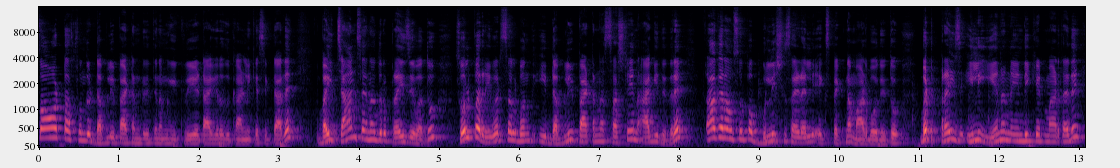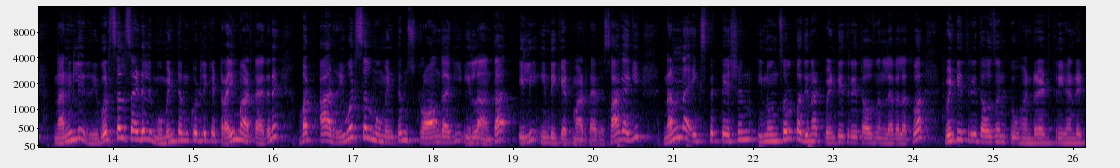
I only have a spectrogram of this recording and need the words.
ಸಾರ್ಟ್ ಆಫ್ ಒಂದು ಡಬ್ಲ್ಯೂ ಪ್ಯಾಟರ್ನ್ ರೀತಿ ನಮಗೆ ಕ್ರಿಯೇಟ್ ಆಗಿರೋದು ಕಾಣಲಿಕ್ಕೆ ಸಿಗ್ತಾ ಇದೆ. ಬೈ ಚಾನ್ಸ್ ಏನಾದರೂ ಪ್ರೈಸ್ ಇವತ್ತು ಸ್ವಲ್ಪ ರಿವರ್ಸಲ್ ಬಂದು ಈ ಡಬ್ಲ್ಯೂ ಪ್ಯಾಟರ್ನ್ ಸಸ್ಟೈನ್ ಆಗಿದ್ರೆ ಆಗ ನಾವು ಸ್ವಲ್ಪ ಬುಲಿಶ್ ಎಕ್ಸ್ಪೆಕ್ಟ್ನ ಮಾಡಬಹುದಿತ್ತು ಬಟ್ ಪ್ರೈಸ್ ಇಲ್ಲಿ ಏನನ್ನ ಇಂಡಿಕೇಟ್ ಮಾಡ್ತಾ ಇದೆ? ನಾನಿಲ್ಲಿ ರಿವರ್ಸಲ್ ಅಲ್ಲಿ ಮೊಮೆಂಟಮ್ ಕೊಡ್ಲಿಕ್ಕೆ ಟ್ರೈ ಮಾಡ್ತಾ ಇದ್ದಾನೆ ಬಟ್ ಆ ರಿವರ್ಸಲ್ ಮೊಮೆಂಟಮ್ ಸ್ಟ್ರಾಂಗ್ ಆಗಿ ಇಲ್ಲ ಅಂತ ಇಲ್ಲಿ ಇಂಡಿಕೇಟ್ ಮಾಡ್ತಾ ಇದೆ. ಹಾಗಾಗಿ ನನ್ನ ಎಕ್ಸ್ಪೆಕ್ಟೇಷನ್ ಇನ್ನೊಂದು ಸ್ವಲ್ಪ ದಿನ ಟ್ವೆಂಟಿ ತ್ರೀ ತೌಸಂಡ್ ಲೆವೆಲ್ ಅಥವಾ twenty three thousand two hundred three hundred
